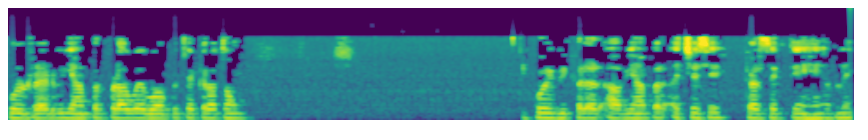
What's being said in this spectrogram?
फुल रेड भी यहाँ पर पड़ा हुआ है, वो आपको चेक कराता हूँ। कोई भी कलर आप यहाँ पर अच्छे से कर सकते हैं अपने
